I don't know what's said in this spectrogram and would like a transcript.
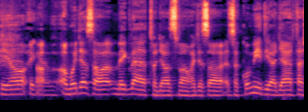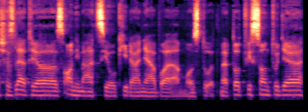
Ja, igen. A, amúgy ez a, még lehet, hogy az van, hogy ez a, ez a komédia gyártás, ez lehet, hogy az animációk irányába elmozdult, mert ott viszont ugye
